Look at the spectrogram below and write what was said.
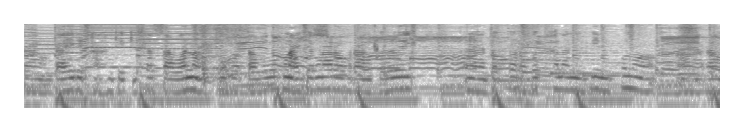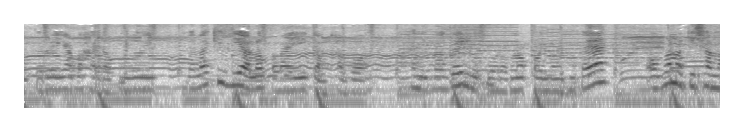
रां डाइरेक्ट हिंखे किसा जावानो बबा दाबो नायजों नारग रां गोरै doctor ก็ทานังบินคุณอ่ะรังก็เลยยาบ่หายดอกเลยเวลาคิดยาลบอะไรจังขับบ่ท่านี้ว่าก็ยุบรกนกอยงแกอ๋อว่าน้องกิชาน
